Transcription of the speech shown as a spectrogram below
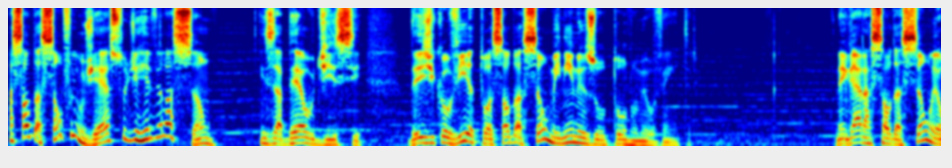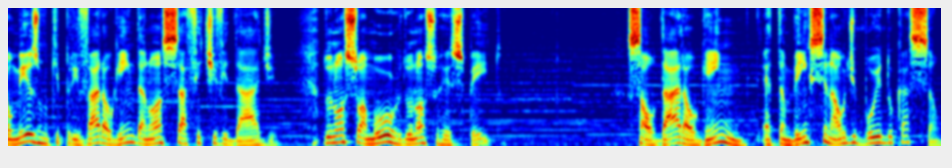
A saudação foi um gesto de revelação. Isabel disse: Desde que ouvi a tua saudação, o menino exultou no meu ventre. Negar a saudação é o mesmo que privar alguém da nossa afetividade, do nosso amor, do nosso respeito. Saudar alguém é também sinal de boa educação.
